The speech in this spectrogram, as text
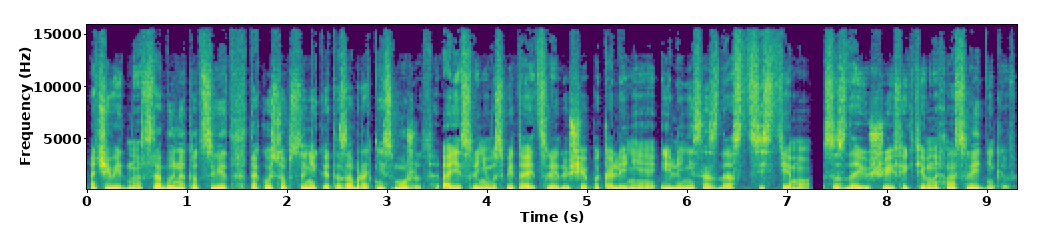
Очевидно, с собой на тот свет такой собственник это забрать не сможет, а если не воспитает следующее поколение или не создаст систему, создающую эффективных наследников,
